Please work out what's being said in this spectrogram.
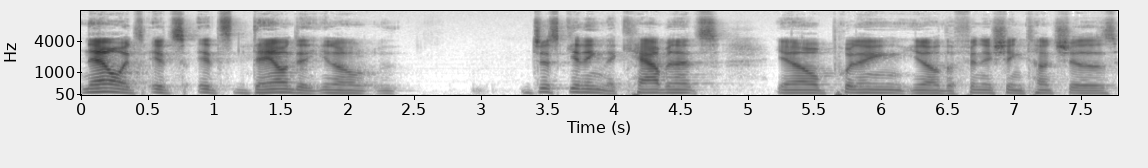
now it's it's it's down to you know just getting the cabinets, you know, putting you know the finishing touches.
